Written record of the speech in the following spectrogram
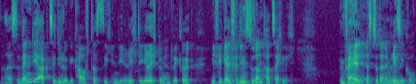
Das heißt, wenn die Aktie, die du gekauft hast, sich in die richtige Richtung entwickelt, wie viel Geld verdienst du dann tatsächlich? Im Verhältnis zu deinem Risiko.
